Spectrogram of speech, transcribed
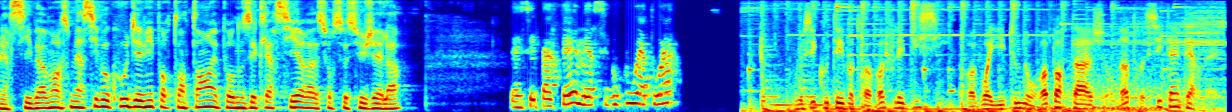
Merci. Bah, merci beaucoup, Jamie, pour ton temps et pour nous éclaircir sur ce sujet-là. Ben, c'est parfait. Merci beaucoup à toi. Vous écoutez votre reflet d'ici. Revoyez tous nos reportages sur notre site Internet.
